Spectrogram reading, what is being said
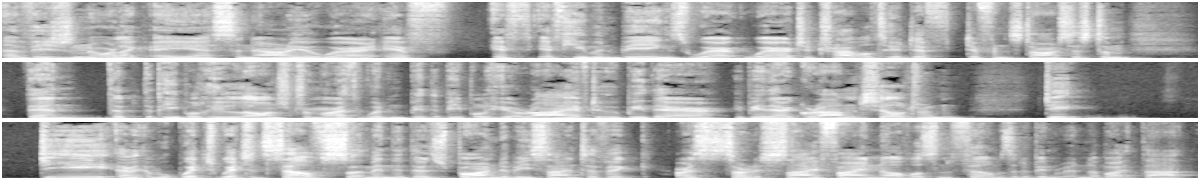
a vision or like a, a, scenario where if if if human beings were were to travel to a diff, different star system, then the, the people who launched from Earth wouldn't be the people who arrived. It would be their it'd be their grandchildren. Do do you I mean, which which itself? I mean, there's bound to be scientific or sort of sci-fi novels and films that have been written about that.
